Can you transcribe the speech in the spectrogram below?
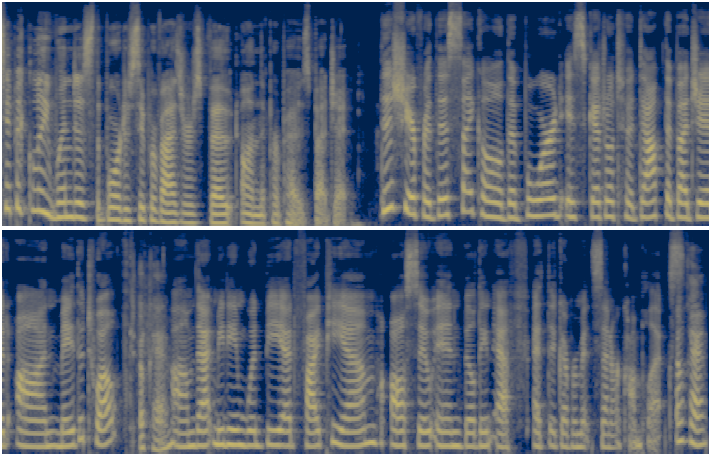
Typically, when does the Board of Supervisors vote on the proposed budget? This year, for this cycle, the board is scheduled to adopt the budget on May the 12th. Okay. Um, that meeting would be at 5 p.m., also in Building F at the Government Center Complex. Okay.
